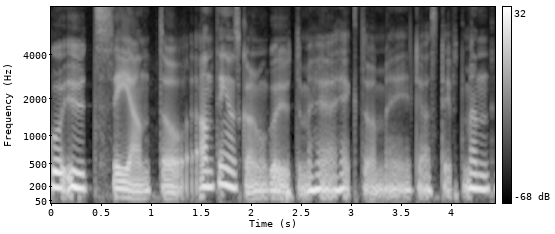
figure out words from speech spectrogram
gå ut sent. Och, antingen ska de gå ute med höhäck med lösdrift. Men,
